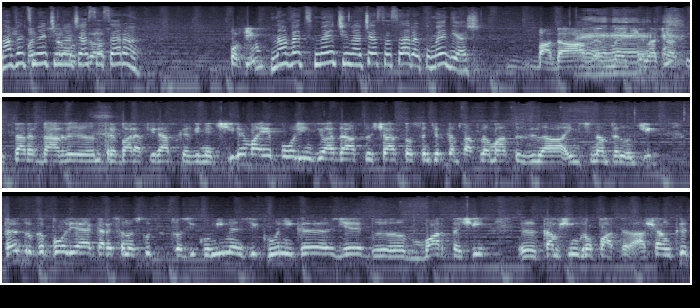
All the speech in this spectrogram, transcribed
N-aveți Mai meci în seamă această că- seară? Poftim? N-aveți meci în această seară cu Mediaș? Ba da, avem meci în această seară, dar uh, întrebarea firească vine cine mai e Poli în ziua de astăzi și asta o să încercăm să aflăm astăzi la emisiunea în prelungit, pentru că Poli aia care s-a născut într-o zi cu mine, zic unică, e uh, moartă și uh, cam și îngropată, așa încât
